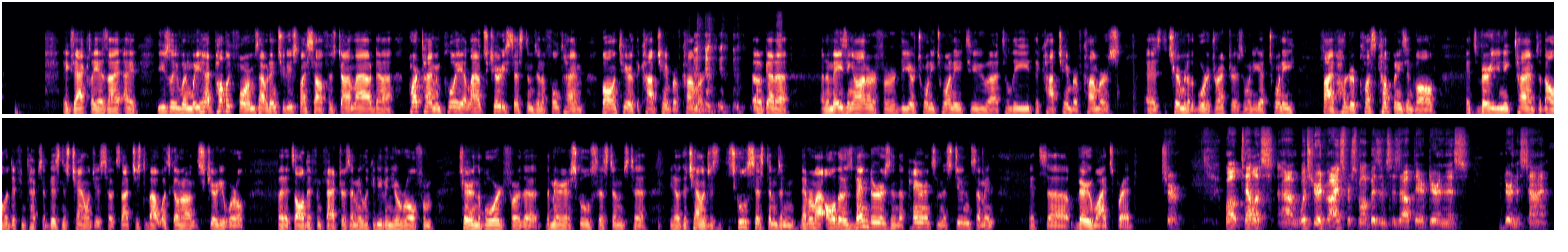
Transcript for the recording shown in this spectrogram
exactly as I, I, usually when we had public forums, I would introduce myself as John Loud, uh, part-time employee at Loud Security Systems and a full-time volunteer at the Cobb Chamber of Commerce. so I've got a an amazing honor for the year 2020 to uh, to lead the Cobb Chamber of Commerce as the chairman of the board of directors. And when you got 2,500 plus companies involved, it's very unique times with all the different types of business challenges. So it's not just about what's going on in the security world, but it's all different factors. I mean, look at even your role from chairing the board for the the Marietta school systems to you know the challenges of the school systems and never mind all those vendors and the parents and the students. I mean, it's uh, very widespread. Sure. Well, tell us uh, what's your advice for small businesses out there during this during this time.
